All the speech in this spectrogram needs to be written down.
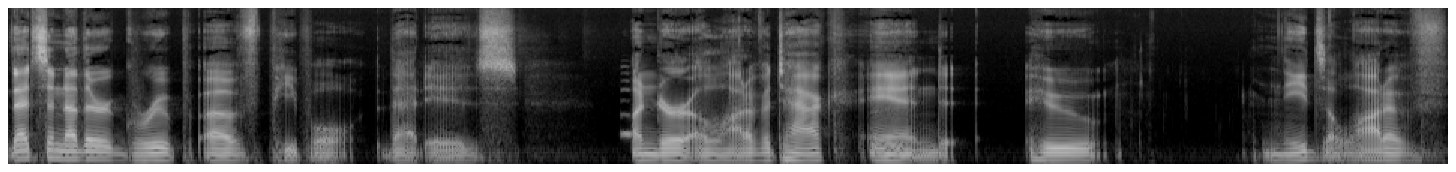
that's another group of people that is under a lot of attack Mm-hmm. and who needs a lot of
